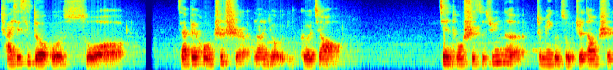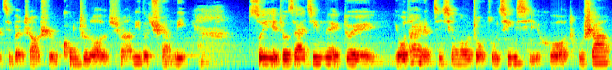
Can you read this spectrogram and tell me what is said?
法西斯德国所在背后支持，那有一个叫箭头十字军的这么一个组织，当时基本上是控制了匈牙利的权力，所以也就在境内对犹太人进行了种族清洗和屠杀。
